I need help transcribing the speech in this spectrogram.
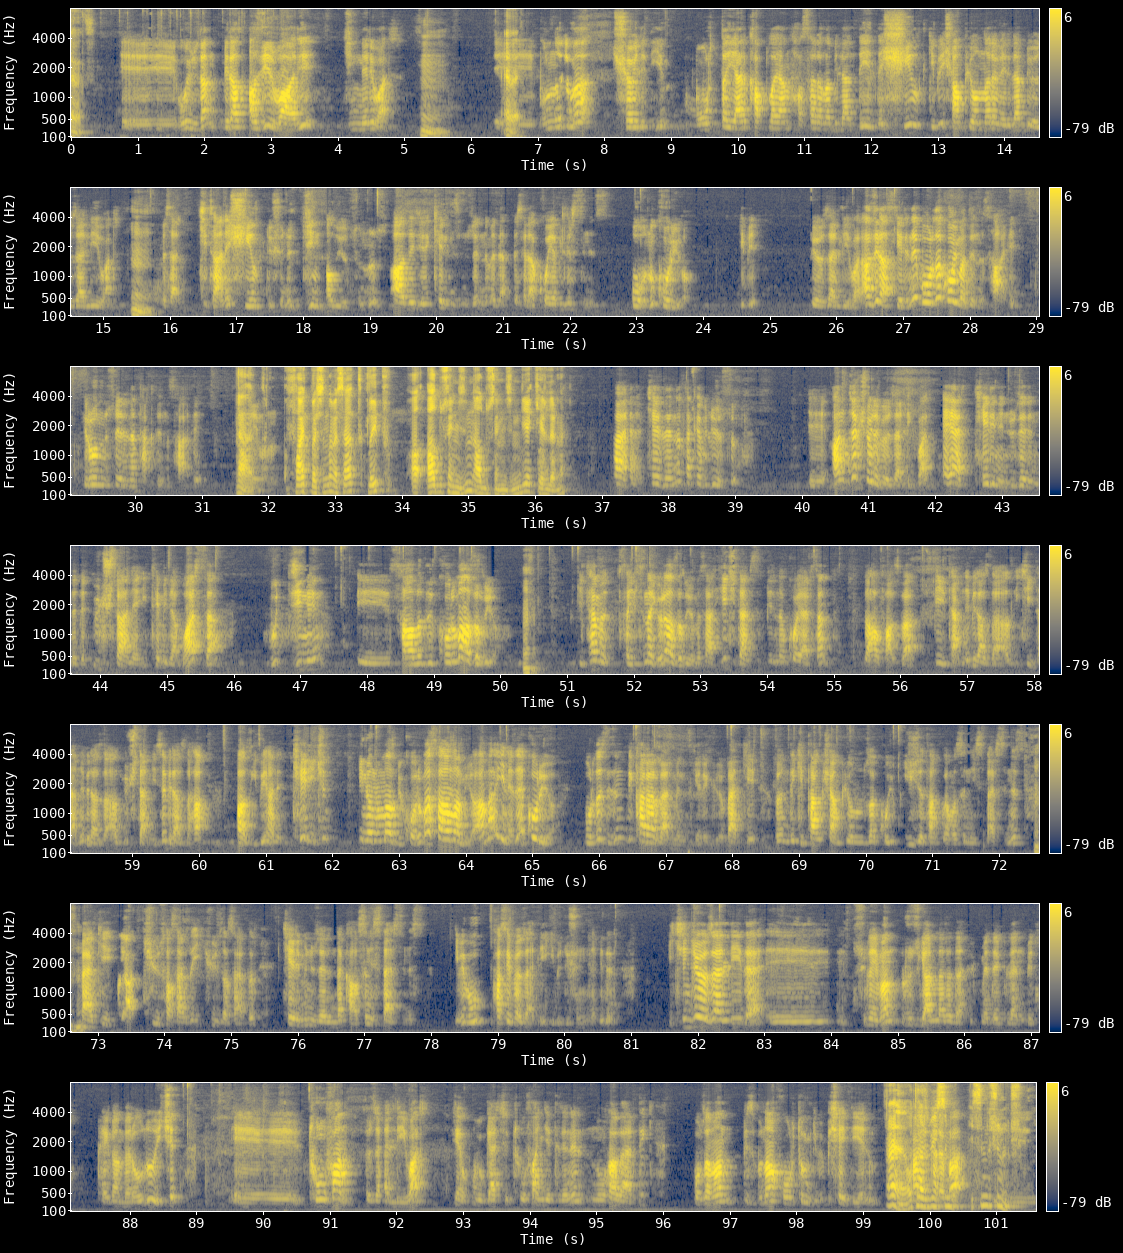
Evet. Ee, o yüzden biraz azirvari cinleri var. Hmm. Ee, Evet. Bunlar ama şöyle diyeyim. Board'da yer kaplayan, hasar alabilen değil de shield gibi şampiyonlara verilen bir özelliği var. Hmm. Mesela iki tane shield düşünün. Cin alıyorsunuz. ADC kerinizin üzerine mesela- koyabilirsiniz. O onu koruyor gibi bir özelliği var. Azir askerini board'a koymadığınız hali. Hero'nun üzerine taktığınız hali. Ha, Süleyman'ın. fight başında mesela tıklayıp al, al bu senin cinin, al bu senin cinin diye kerilerine. Aynen. Kerilerine takabiliyorsun. Ancak şöyle bir özellik var. Eğer kerinin üzerinde de 3 tane itemi de varsa bu cinin e, sağladığı koruma azalıyor. Hı hı. İtem sayısına göre azalıyor. Mesela hiç itemsiz birine koyarsan daha fazla. Bir itemle biraz daha az. iki itemle biraz daha az. Üç itemli ise biraz daha az gibi. Hani carry için inanılmaz bir koruma sağlamıyor. Ama yine de koruyor. Burada sizin bir karar vermeniz gerekiyor. Belki öndeki tank şampiyonunuza koyup iyice tanklamasını istersiniz. hı. Belki ya 200 hasarda 200 hasardır. Kerim'in üzerinde kalsın istersiniz. Gibi bu pasif özelliği gibi düşünülebilir. İkinci özelliği de e, Süleyman rüzgarlara da hükmedebilen bir peygamber olduğu için e, tufan özelliği var. Ya, bu gerçi tufan getireni Nuh'a verdik. O zaman biz buna hortum gibi bir şey diyelim. Aynen o tarz bir Karşı isim tarafa- isim düşünülür. Ee,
